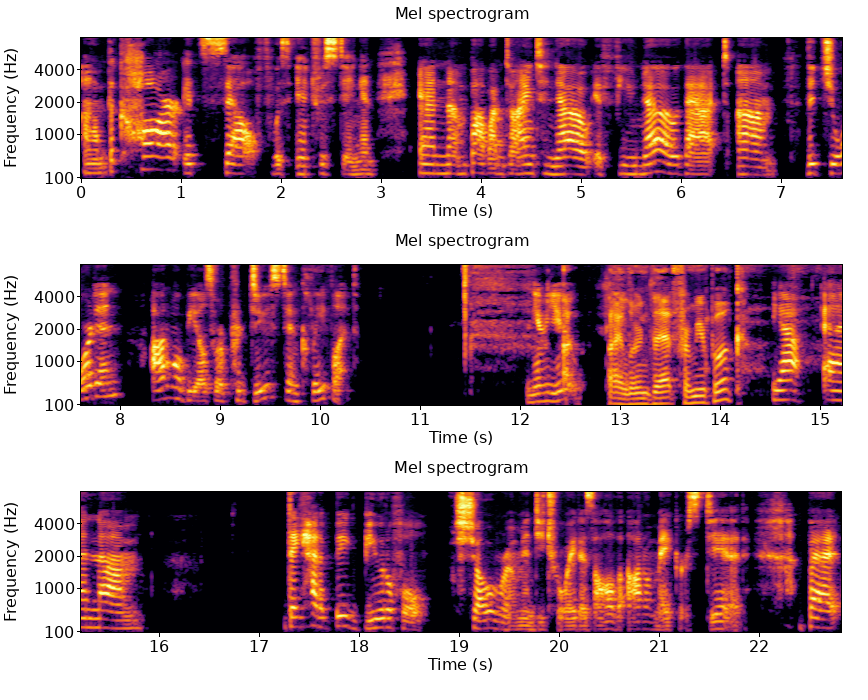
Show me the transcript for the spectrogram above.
Um, the car itself was interesting and and um, bob i'm dying to know if you know that um, the jordan automobiles were produced in cleveland near you. I learned that from your book. Yeah and um, they had a big beautiful showroom in Detroit, as all the automakers did. But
